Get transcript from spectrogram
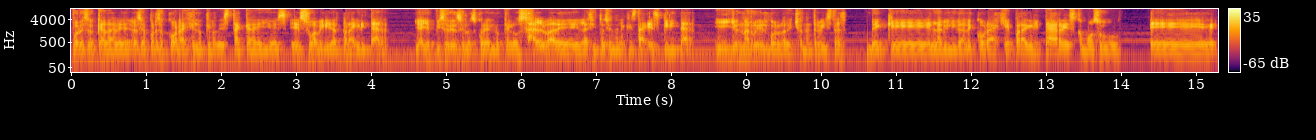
Por eso cada vez, o sea, por eso Coraje lo que lo destaca de ello es, su habilidad para gritar y hay episodios en los cuales lo que lo salva de la situación en la que está es gritar. Y John Marruidel lo ha dicho en entrevistas, de que la habilidad de coraje para gritar es como su, eh,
